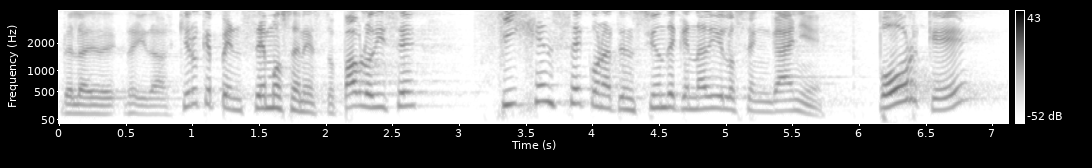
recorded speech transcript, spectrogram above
de la deidad. Quiero que pensemos en esto. Pablo dice, fíjense con atención de que nadie los engañe, porque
